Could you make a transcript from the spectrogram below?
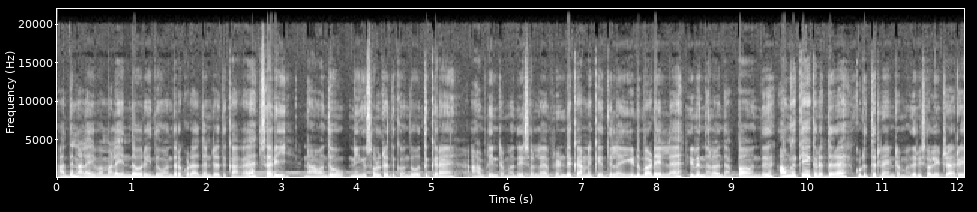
அதனால இவன் மேலே எந்த ஒரு இதுவும் வந்துடக்கூடாதுன்றதுக்காக சரி நான் வந்து நீங்கள் சொல்கிறதுக்கு வந்து ஒத்துக்கிறேன் அப்படின்ற மாதிரி சொல்ல ஃப்ரெண்டுக்காரனுக்கு இதில் ஈடுபாடே இல்லை. இருந்தாலும் இந்த அப்பா வந்து அவங்க கேட்குறத கொடுத்துட்றேன்ற மாதிரி சொல்லிடுறாரு.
